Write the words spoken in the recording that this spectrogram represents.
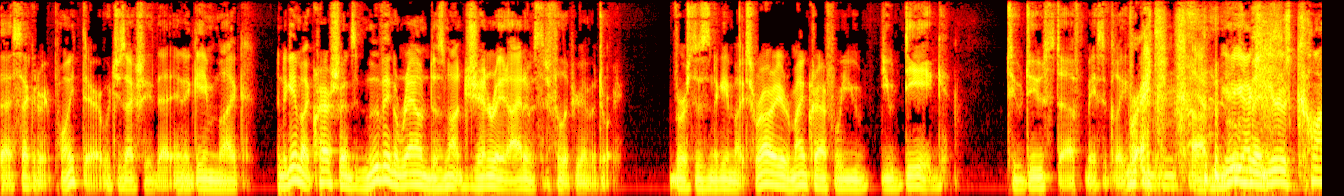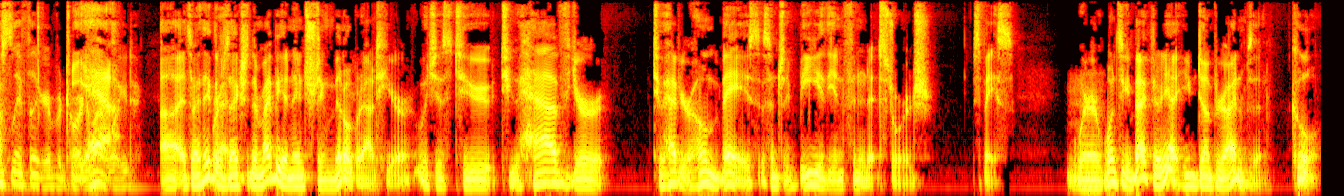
uh, secondary point there, which is actually that in a game like in a game like Crashlands, moving around does not generate items that fill up your inventory, versus in a game like Terraria or Minecraft, where you you dig to do stuff, basically. right. Uh, You're actually you're just constantly filling your inventory. Yeah. what you do. Uh, and so I think there's Right. actually there might be an interesting middle ground here, which is to to have your to have your home base essentially be the infinite storage space, where once you get back there, yeah, you dump your items in. Cool.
